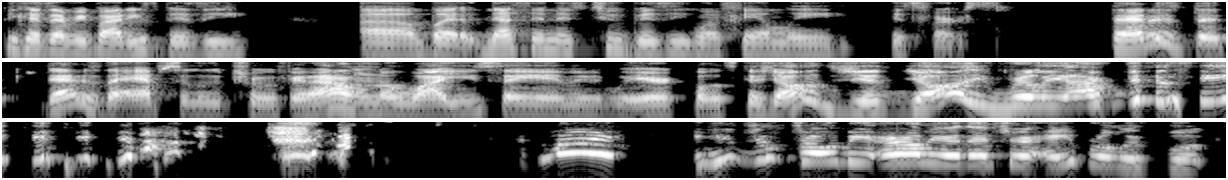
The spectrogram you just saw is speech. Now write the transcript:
because everybody's busy um, but nothing is too busy when family is first. That is the that is the absolute truth, and I don't know why you saying it with air quotes because y'all just y'all really are busy. like you just told me earlier that your April is booked.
